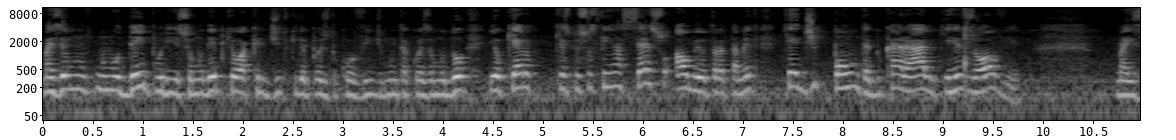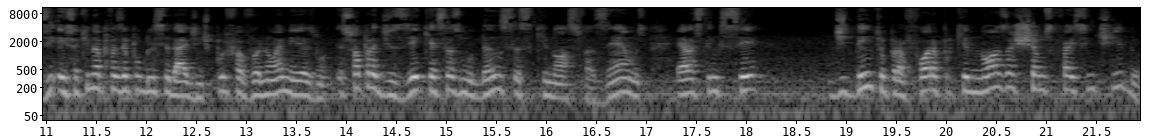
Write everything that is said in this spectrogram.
mas eu não, não, mudei por isso, eu mudei porque eu acredito que depois do Covid muita coisa mudou e eu quero que as pessoas tenham acesso ao meu tratamento, que é de ponta, é do caralho, que resolve. Mas isso aqui não é para fazer publicidade, gente, por favor, não é mesmo. É só para dizer que essas mudanças que nós fazemos, elas têm que ser de dentro para fora, porque nós achamos que faz sentido.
